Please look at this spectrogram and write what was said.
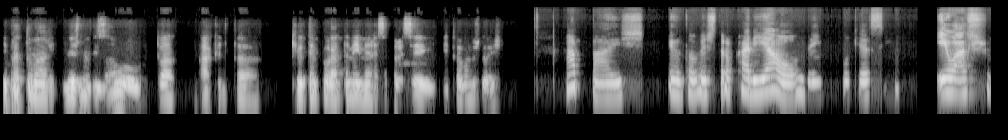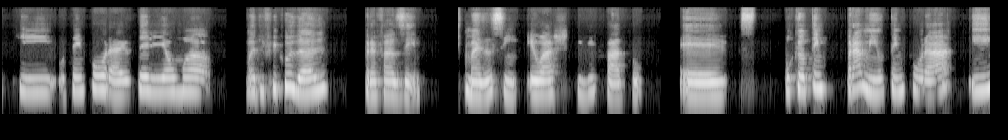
E para Tomari, mesma visão ou tu acredita que o temporada também merece aparecer entre algum dos dois? Rapaz, eu talvez trocaria a ordem, porque assim, eu acho que o temporário teria uma, uma dificuldade para fazer. Mas assim, eu acho que de fato é porque eu tenho para mim o temporá e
